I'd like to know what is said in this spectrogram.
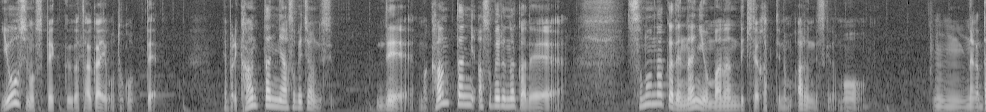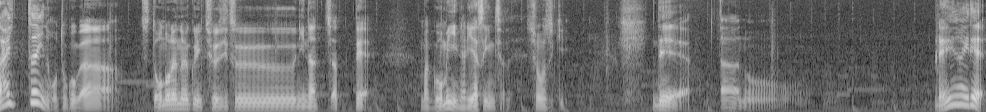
容姿のスペックが高い男ってやっぱり簡単に遊べちゃうんですよ。で、まあ、簡単に遊べる中でその中で何を学んできたかっていうのもあるんですけどもうんなんか大体の男がちょっと己の欲に忠実になっちゃって、まあ、ゴミになりやすいんですよね正直。であの恋愛で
